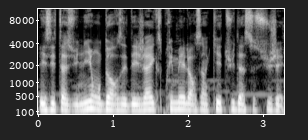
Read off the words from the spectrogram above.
Les États-Unis ont d'ores et déjà exprimé leurs inquiétudes à ce sujet.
